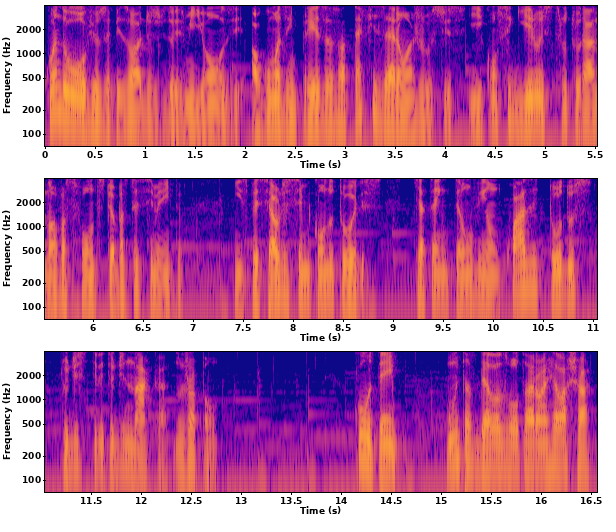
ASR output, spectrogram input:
Quando houve os episódios de 2011, algumas empresas até fizeram ajustes e conseguiram estruturar novas fontes de abastecimento, em especial de semicondutores, que até então vinham quase todos do distrito de Naka, no Japão. Com o tempo, muitas delas voltaram a relaxar.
